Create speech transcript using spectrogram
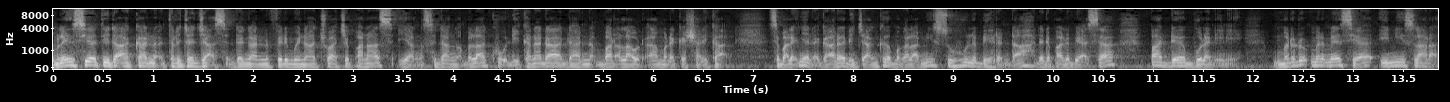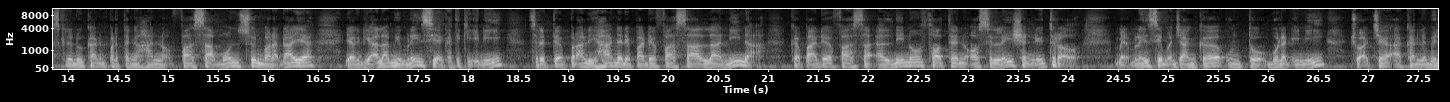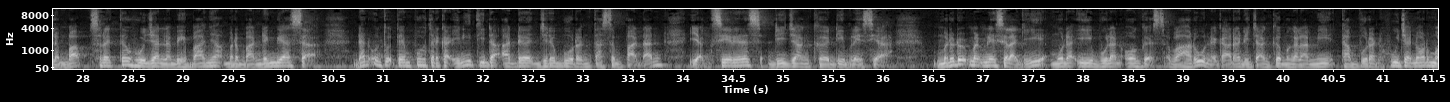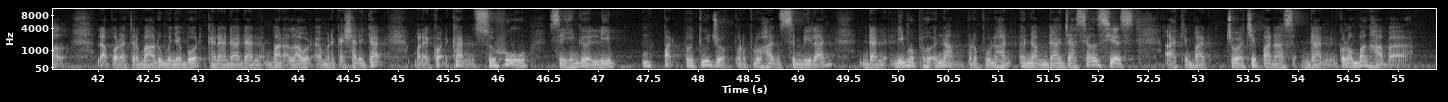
Malaysia tidak akan terjejas dengan fenomena cuaca panas yang sedang berlaku di Kanada dan Barat Laut Amerika Syarikat. Sebaliknya, negara dijangka mengalami suhu lebih rendah daripada biasa pada bulan ini. Menurut Malaysia, ini selaras kedudukan pertengahan fasa monsun barat daya yang dialami Malaysia ketika ini serta peralihan daripada fasa La Nina kepada fasa El Nino Thousand Oscillation Neutral. Malaysia menjangka untuk bulan ini cuaca akan lebih lembap serta hujan lebih banyak berbanding yang biasa dan untuk tempoh terdekat ini tidak ada jerebu rentas sempadan yang serius dijangka di Malaysia. Menurut Malaysia lagi, mulai bulan Ogos baru negara dijangka mengalami taburan hujan normal. Laporan terbaru menyebut Kanada dan Barat Laut Amerika Syarikat merekodkan suhu sehingga 47.9 dan 56.6 darjah Celsius akibat cuaca panas dan gelombang haba.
